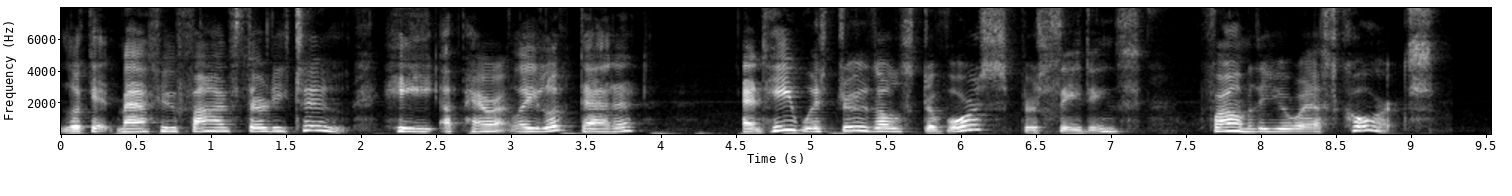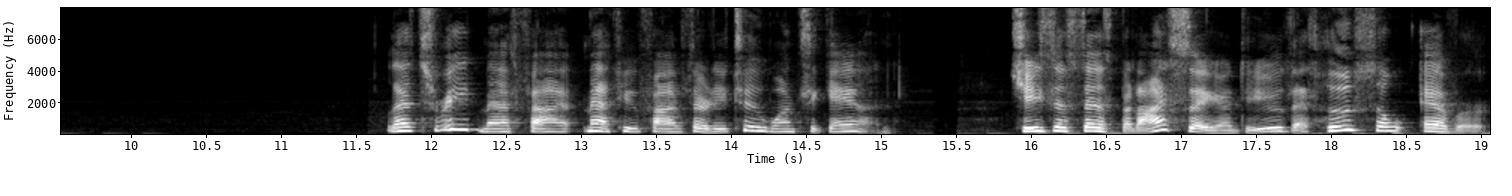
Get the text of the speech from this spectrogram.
Look at Matthew 5:32. He apparently looked at it and he withdrew those divorce proceedings from the U.S. courts. Let's read Matthew 5:32 once again. Jesus says, "But I say unto you that whosoever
